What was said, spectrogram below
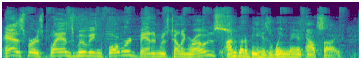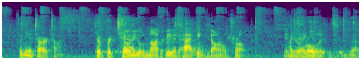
As for his plans moving forward, Bannon was telling Rose, I'm going to be his wingman outside for the entire time to protect. So, you'll not be attacking us. Donald Trump in I- your I role. it. No,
